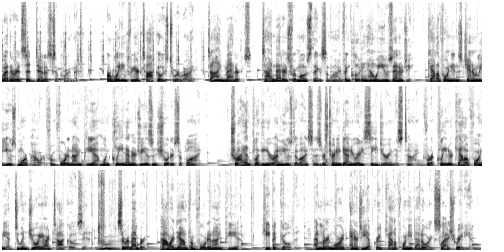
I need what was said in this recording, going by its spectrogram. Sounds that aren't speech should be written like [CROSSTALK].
Whether it's a dentist appointment or waiting for your tacos to arrive, time matters. Time matters for most things in life, including how we use energy. Californians generally use more power from 4 to 9 p.m. when clean energy is in shorter supply. Try unplugging your unused devices or turning down your AC during this time for a cleaner California to enjoy our tacos in. Hmm. So remember, power down from 4 to 9 p.m. Keep it golden and learn more at energyupgradecalifornia.org slash radio.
